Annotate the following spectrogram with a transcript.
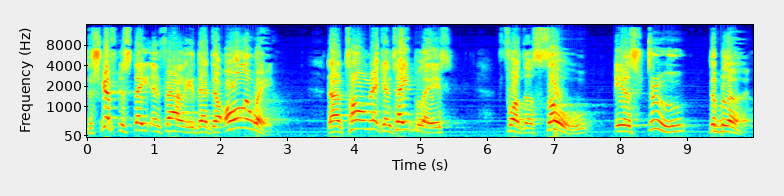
The scriptures state emphatically that the only way that atonement can take place for the soul is through the blood.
